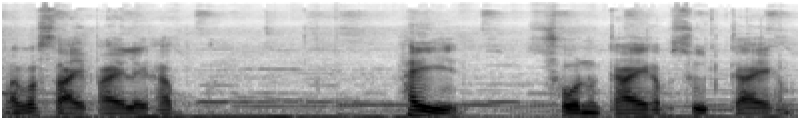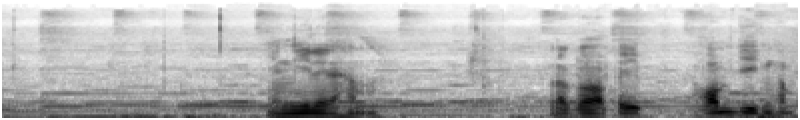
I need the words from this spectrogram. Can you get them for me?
เราก็ใส่ไปเลยครับ ให้ชนไกลครับสุดไกลครับ อย่างนี้เลยนะครับ แล้วก็ไปพร้อมยิงครับ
